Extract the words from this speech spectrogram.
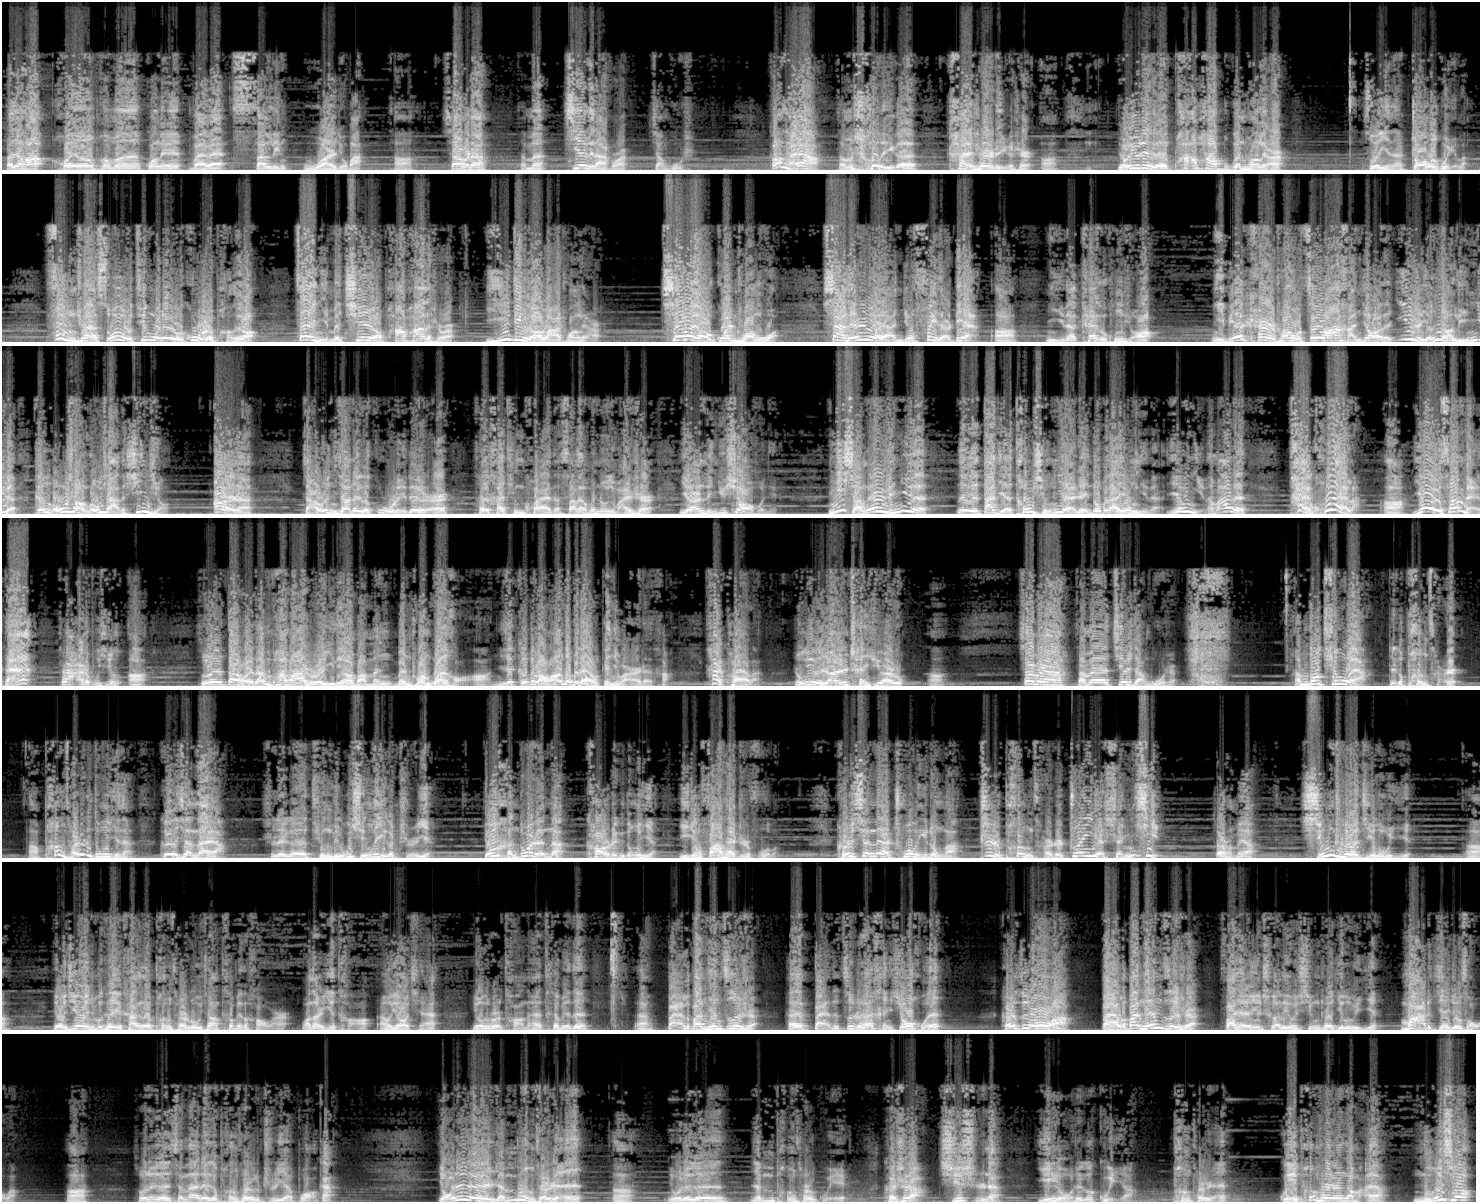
大家好，欢迎朋友们光临 YY 三零五二九八啊！下边呢，咱们接着给大伙儿讲故事。刚才啊，咱们说了一个看事儿的一个事儿啊，由于这个啪啪不关窗帘所以呢招了鬼了。奉劝所有听过这个故事的朋友，在你们亲热啪啪的时候，一定要拉窗帘千万要关窗户。夏天热呀，你就费点电啊，你呢开个空调。你别开着窗户滋哇喊叫的，一是影响邻居跟楼上楼下的心情，二呢，假如你像这个故事里这个人，他还挺快的，三两分钟就完事儿，你让人邻居笑话你，你想跟邻居那个大姐偷情去，人家都不带用你的，因为你他妈的太快了啊！一二三买单，这样的不行啊！所以待会儿咱们啪啪的时候一定要把门门窗关好啊！你这隔壁老王都不带我跟你玩的，哈，太快了，容易让人趁虚而入啊！下边呢，咱们接着讲故事。咱们都听过呀，这个碰瓷儿，啊，碰瓷儿这个东西呢，搁在现在呀，是这个挺流行的一个职业，有很多人呢靠着这个东西已经发财致富了。可是现在出了一种啊治碰瓷儿的专业神器，叫什么呀？行车记录仪，啊，有机会你们可以看看碰瓷儿录像，特别的好玩往那儿一躺，然后要钱，有的时候躺的还特别的，啊，摆了半天姿势，还摆的姿势还很销魂，可是最后啊，摆了半天姿势。发现人家车里有行车记录仪，骂着街就走了，啊！说这个现在这个碰瓷这个职业不好干，有这个人碰瓷人啊，有这个人碰瓷鬼，可是啊，其实呢也有这个鬼呀碰瓷人，鬼碰瓷人干嘛呀？讹香，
